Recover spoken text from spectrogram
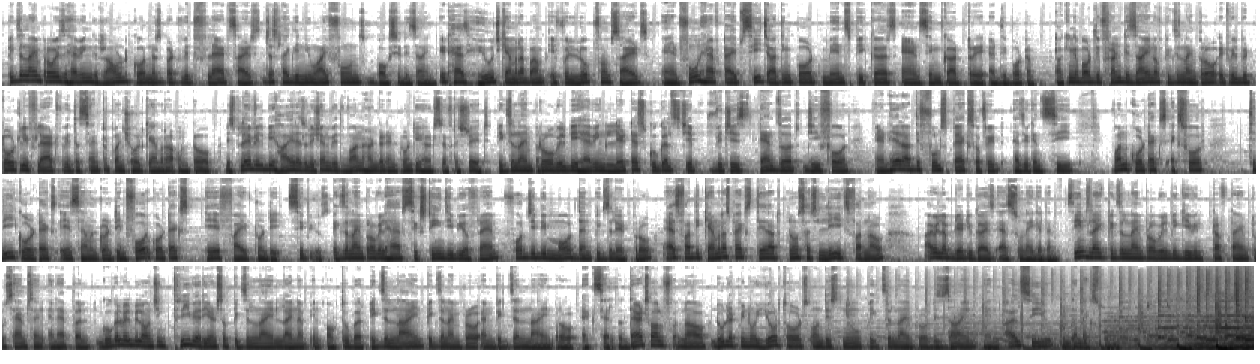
Pixel 9 Pro is having round corners but with flat sides just like the new iPhone's boxy design. It has huge camera bump if we look from sides and phone have type C charging port, main speakers and SIM card tray at the bottom. Talking about the front design of Pixel 9 Pro, it will be totally flat with the center punch hole camera on top. Display will be high resolution with 120Hz refresh rate. Pixel 9 Pro will be having latest Google's chip which is Tensor G4 and here are the full specs of it as you can see. One cortex x4 3 cortex a720 and 4 cortex a520 cpus pixel 9 pro will have 16 gb of ram 4 gb more than pixel 8 pro. As for the camera specs there are no such leaks for now I will update you guys as soon I get them. Seems like Pixel 9 Pro will be giving tough time to Samsung and Apple. Google will be launching three variants of Pixel 9 lineup in October. Pixel 9, Pixel 9 Pro and Pixel 9 Pro XL. So that's all for now. Do let me know your thoughts on this new Pixel 9 Pro design and I'll see you in the next one.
